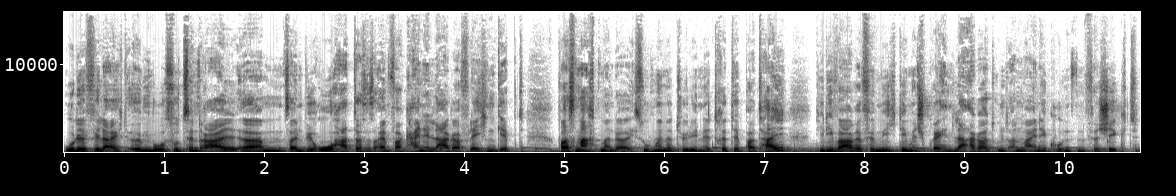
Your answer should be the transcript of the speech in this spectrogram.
oder vielleicht irgendwo so zentral ähm, sein Büro hat, dass es einfach keine Lagerflächen gibt. Was macht man da? Ich suche mir natürlich eine dritte Partei, die die Ware für mich dementsprechend lagert und an meine Kunden verschickt.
